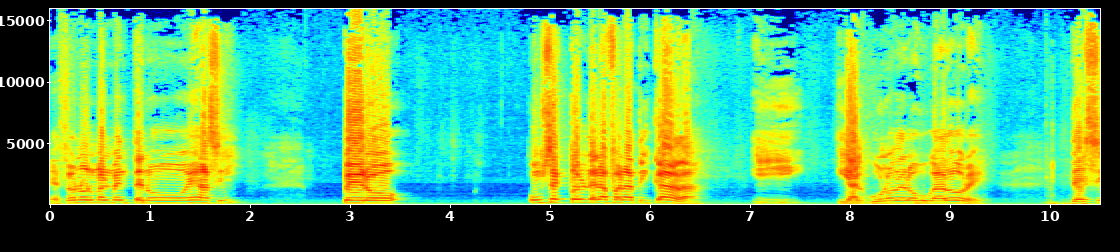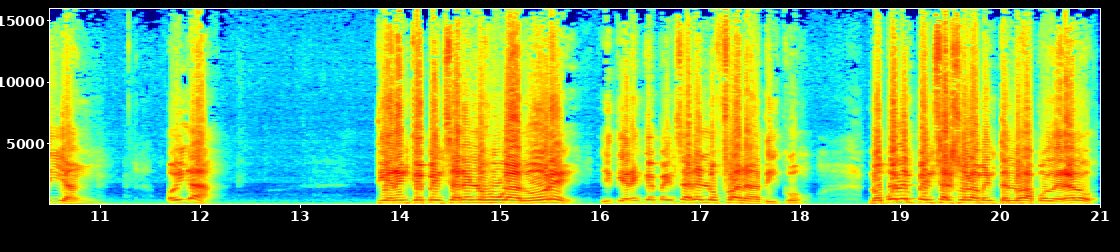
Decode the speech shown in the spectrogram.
Eso normalmente no es así. Pero un sector de la fanaticada y, y algunos de los jugadores decían, oiga, tienen que pensar en los jugadores y tienen que pensar en los fanáticos. No pueden pensar solamente en los apoderados.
